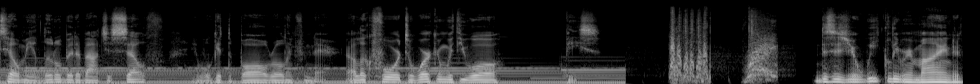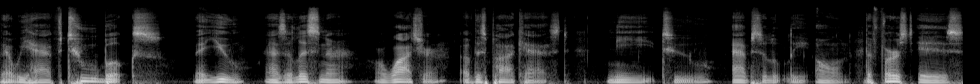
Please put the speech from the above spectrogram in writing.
Tell me a little bit about yourself, and we'll get the ball rolling from there. I look forward to working with you all. Peace. This is your weekly reminder that we have two books that you, as a listener or watcher of this podcast, need to absolutely own. The first is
